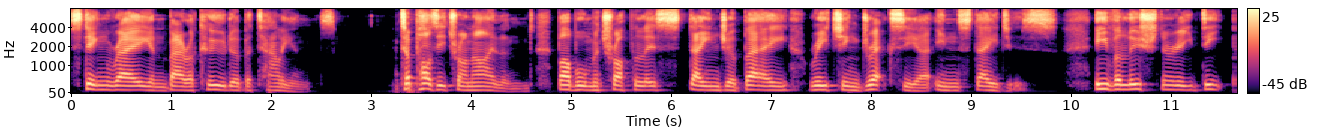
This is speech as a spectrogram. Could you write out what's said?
stingray and barracuda battalions. To Positron Island, Bubble Metropolis, Danger Bay, reaching Drexciya in stages. Evolutionary deep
